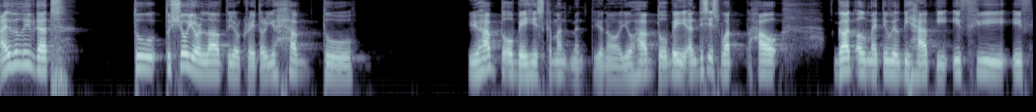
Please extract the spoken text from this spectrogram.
I believe that to to show your love to your creator, you have to you have to obey his commandment, you know. You have to obey and this is what how God Almighty will be happy if he if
